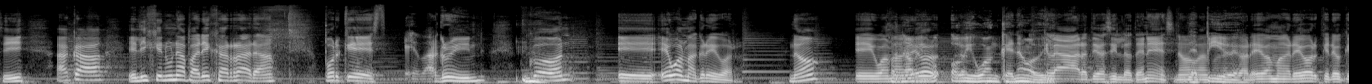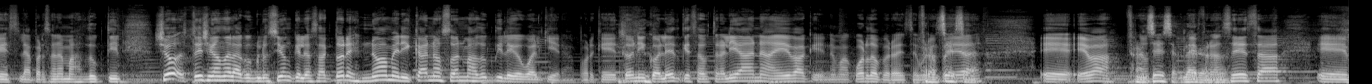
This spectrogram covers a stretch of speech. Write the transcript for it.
¿sí? Acá eligen una pareja rara porque es Eva Green con eh, Ewan McGregor, ¿no? Ewan Con McGregor. Obi- Obi-Wan Kenobi. Claro, te iba a decir, lo tenés, ¿no? De Ewan pibe. McGregor. Creo que es la persona más dúctil. Yo estoy llegando a la conclusión que los actores no americanos son más dúctiles que cualquiera. Porque Tony Collette, que es australiana, Eva, que no me acuerdo, pero es europea. Francesa. Eh, Eva. Francesa, no, claro. Es francesa. Eh,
